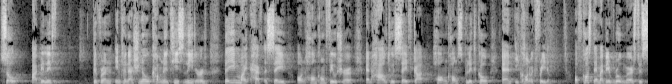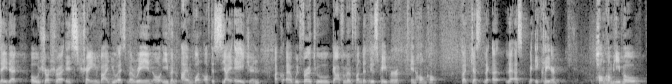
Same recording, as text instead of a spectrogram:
So I believe different international communities leaders they might have a say on Hong Kong future and how to safeguard Hong Kong's political and economic freedom. Of course, there might be rumors to say that, oh, Joshua is trained by U.S. Marine, or even I am one of the CIA agent. I uh, refer to government-funded newspaper in Hong Kong. But just let, uh, let us make it clear, Hong Kong people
